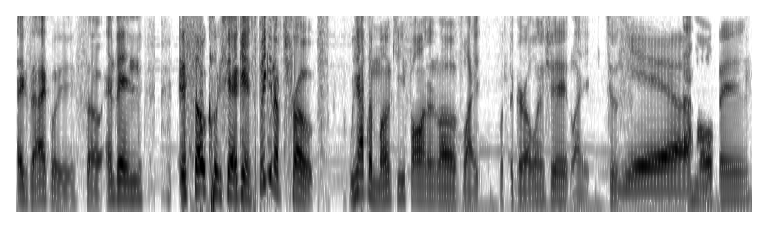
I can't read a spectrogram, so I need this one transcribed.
exactly so and then it's so cliche again speaking of tropes we have the monkey falling in love like with the girl and shit like just Yeah. that whole thing.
